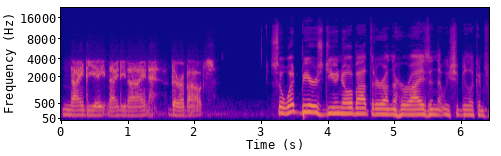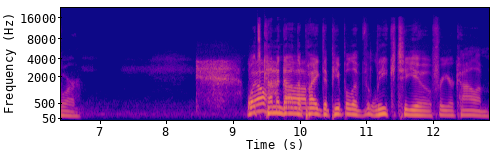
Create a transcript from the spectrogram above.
98, 99, thereabouts. So, what beers do you know about that are on the horizon that we should be looking for? What's well, coming down um, the pike that people have leaked to you for your column?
